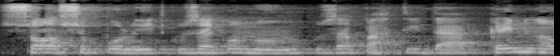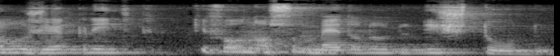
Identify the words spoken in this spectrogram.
sociopolíticos e econômicos a partir da criminologia crítica, que foi o nosso método de estudo.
